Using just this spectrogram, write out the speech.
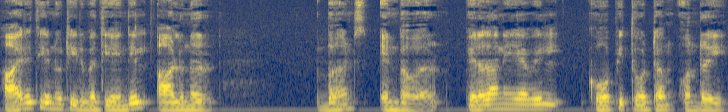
ஆயிரத்தி எண்ணூற்றி இருபத்தி ஐந்தில் ஆளுநர் பேர்ன்ஸ் என்பவர் பிரதானியாவில் கோப்பி தோட்டம் ஒன்றை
